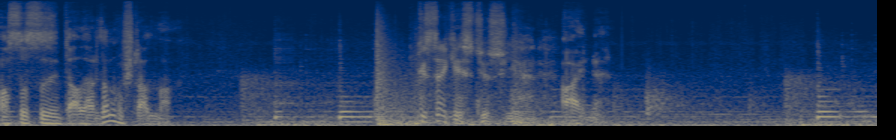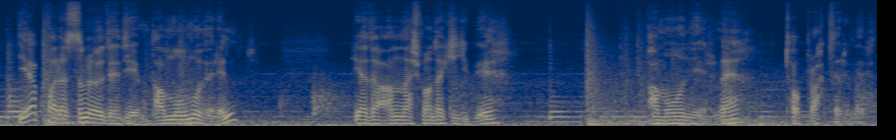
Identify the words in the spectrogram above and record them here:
asılsız iddialardan hoşlanmam. Kısa kes diyorsun yani. Aynen. Ya parasını ödediğim pamuğumu verin... ...ya da anlaşmadaki gibi... ...pamuğun yerine toprakları verin.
